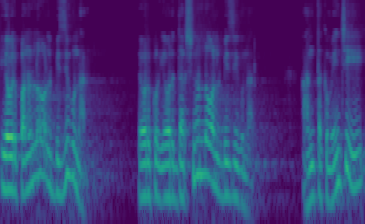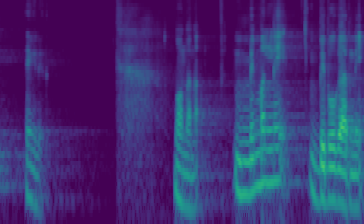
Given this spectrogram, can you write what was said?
ఎవరి పనుల్లో వాళ్ళు బిజీగా ఉన్నారు. ఎవరికి ఎవరి దర్శనంలో వాళ్ళు బిజీగా ఉన్నారు. అంతకు మించి ఏమీ లేదు. బాగుందన్న. మిమ్మల్ని బిబు గారిని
